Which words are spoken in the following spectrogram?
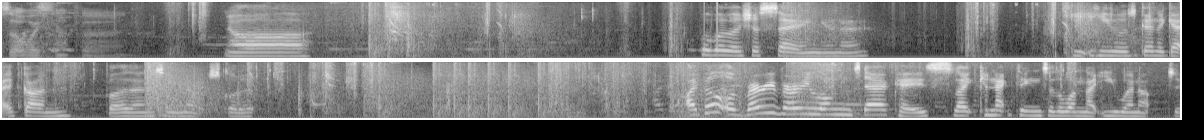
Does it always happen? Ah. Well, I was just saying, you know. He, he was gonna get a gun, but then someone else got it. I built a very, very long staircase, like connecting to the one that you went up to.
